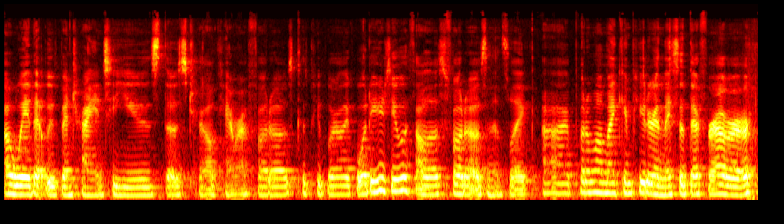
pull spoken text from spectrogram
a way that we've been trying to use those trail camera photos because people are like, "What do you do with all those photos?" And it's like, I put them on my computer and they sit there forever.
